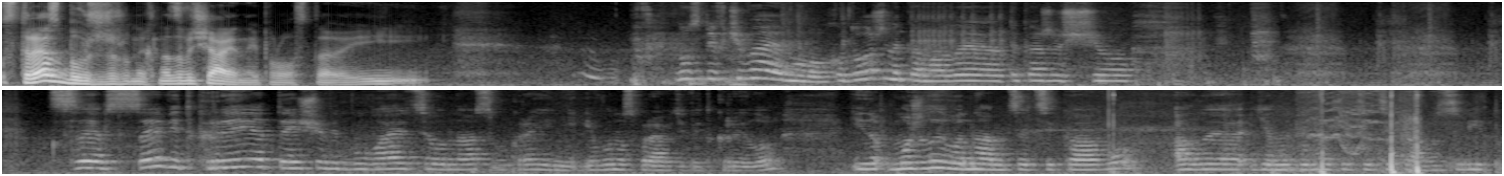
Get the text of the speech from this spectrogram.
стрес був ж у них надзвичайний просто. І, Ну, співчуваємо художникам, але ти кажеш, що це все відкриє те, що відбувається у нас в Україні. І воно справді відкрило. І можливо нам це цікаво, але я не думаю, що це цікаво світу.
